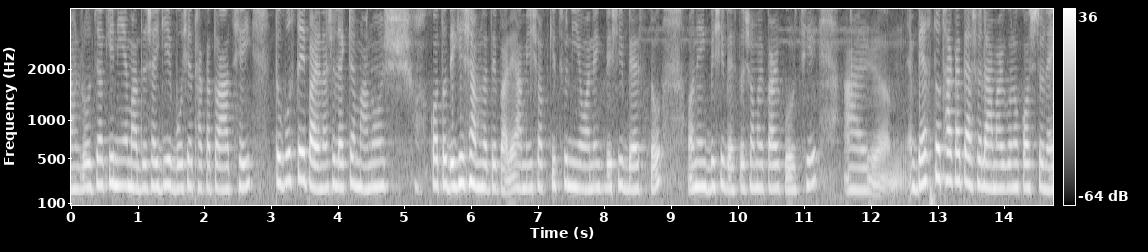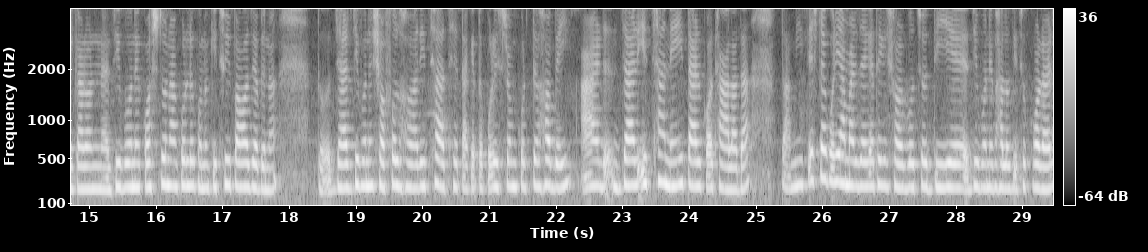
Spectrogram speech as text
আর রোজাকে নিয়ে মাদ্রাসায় গিয়ে বসে থাকা তো আছেই, তো বুঝতেই পারেন আসলে একটা মানুষ কত দিকে সামলাতে পারে। আমি সব কিছু নিয়ে অনেক বেশি ব্যস্ত, অনেক বেশি ব্যস্ত সময় পার করছি। আর ব্যস্ত থাকাতে আসলে আমার কোনো কষ্ট নেই, কারণ জীবনে কষ্ট না করলে কোনো কিছুই পাওয়া যাবে না। তো যার জীবনে সফল হওয়ার ইচ্ছা আছে, তাকে তো পরিশ্রম করতে হবেই। আর যার ইচ্ছা নেই, তার কথা আলাদা। তো আমি চেষ্টা করি আমার জায়গা থেকে সর্বোচ্চ দিয়ে জীবনে ভালো কিছু করার।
